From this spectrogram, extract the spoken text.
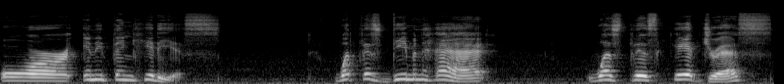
or anything hideous. What this demon had was this headdress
